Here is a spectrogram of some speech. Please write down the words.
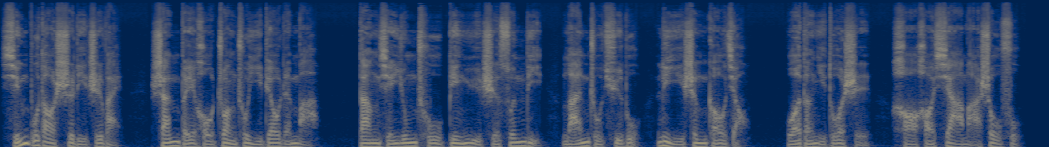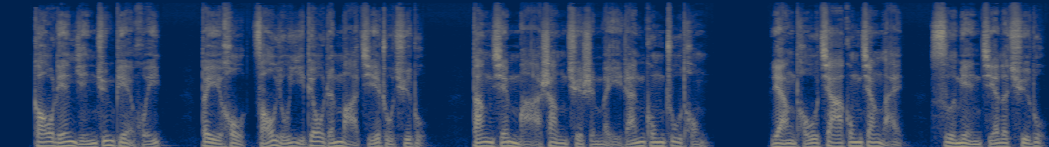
行不到十里之外，山背后撞出一彪人马，当先拥出，并尉迟孙立拦住去路，厉声高叫：“我等你多时，好好下马受缚。”高廉引军便回，背后早有一彪人马截住去路，当先马上却是美髯公朱仝，两头夹攻将来，四面截了去路。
